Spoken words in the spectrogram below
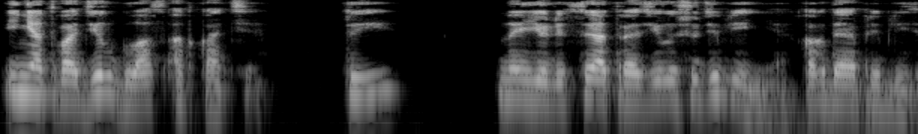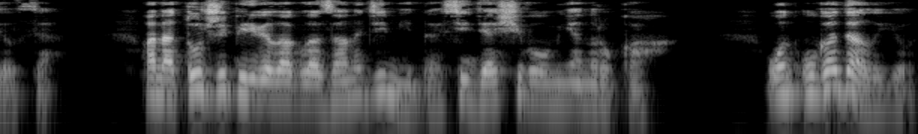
и не отводил глаз от Кати. «Ты?» На ее лице отразилось удивление, когда я приблизился. Она тут же перевела глаза на Демида, сидящего у меня на руках. Он угадал ее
